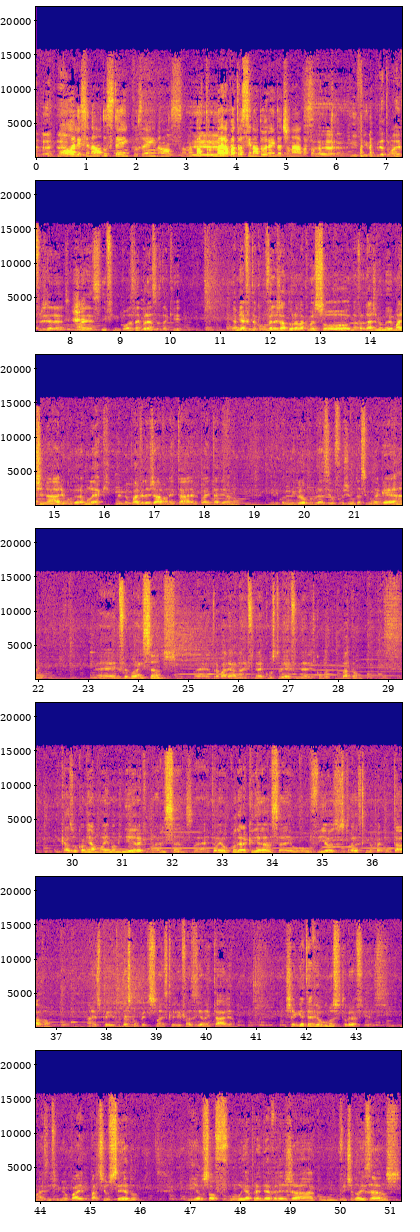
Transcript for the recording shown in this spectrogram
Olha, sinal dos tempos, hein? Nossa, não, patro... não era patrocinador ainda de nada a Coca-Cola. É, enfim, não podia tomar refrigerante. Mas, enfim, boas lembranças daqui. E a minha vida como velejador, ela começou, na verdade, no meu imaginário, quando eu era moleque. Né? Meu pai velejava na Itália, meu pai é italiano. Ele, quando migrou para o Brasil, fugindo da Segunda Guerra, é, ele foi morar em Santos, é, trabalhar na refinaria, construir a refinaria de Cubatão. E casou com a minha mãe, uma mineira que morava em Santos. Né? Então eu, quando era criança, eu ouvia as histórias que meu pai contava a respeito das competições que ele fazia na Itália. Cheguei até a ver algumas fotografias, mas enfim, meu pai partiu cedo e eu só fui aprender a velejar com 22 anos,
